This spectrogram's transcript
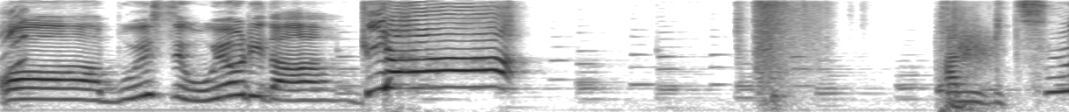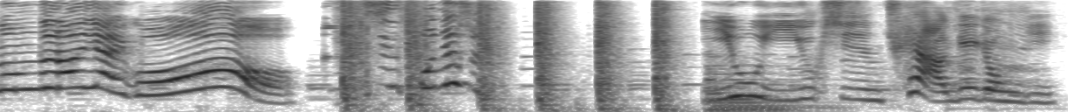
와 모이스 오열이다. 야! 아니 미친놈들 아니야 이거! 미친 소녀수! 25, 26 시즌 최악의 경기.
